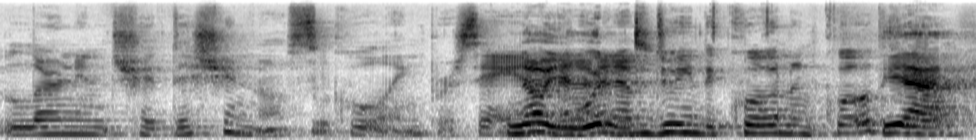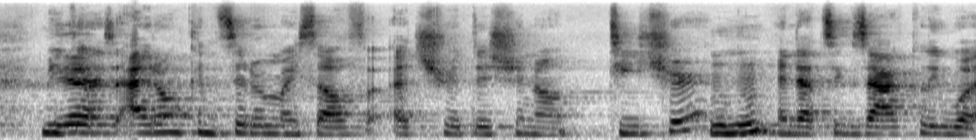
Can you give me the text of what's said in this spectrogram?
learn in traditional schooling per se. No, you and, wouldn't. And I'm doing the quote unquote. Yeah, Because yeah. I don't consider myself a traditional teacher, Mm-hmm. and that's exactly what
